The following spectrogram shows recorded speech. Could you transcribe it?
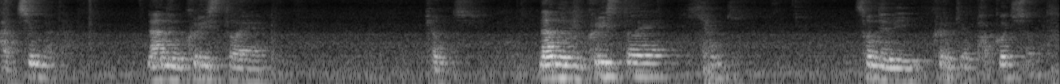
아침마다 나는 그리스도의 편지 나는 그리스도의 향기 손님이 그렇게 바꿔주셨다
